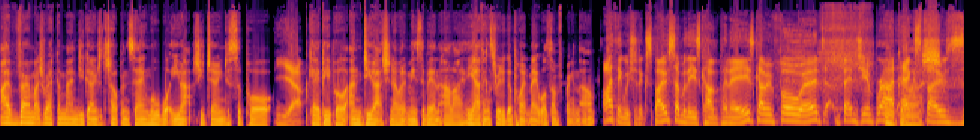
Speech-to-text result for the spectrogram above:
I very much recommend you going to the top and saying, well, what are you actually doing to support yeah. gay people? And do you actually know what it means to be an ally? Yeah, I think that's a really good point, mate. Well done for bringing that up. I think we should expose some of these companies coming forward. Benji and Brad oh, expose.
